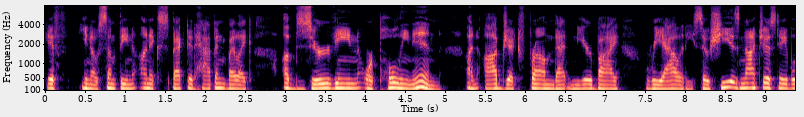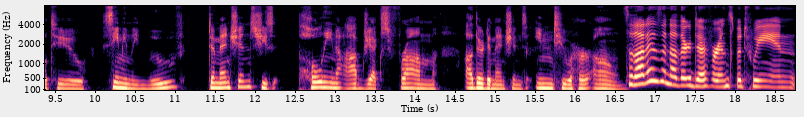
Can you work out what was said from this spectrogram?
if, you know, something unexpected happened by like observing or pulling in an object from that nearby reality. So she is not just able to seemingly move dimensions, she's pulling objects from other dimensions into her own. So that is another difference between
